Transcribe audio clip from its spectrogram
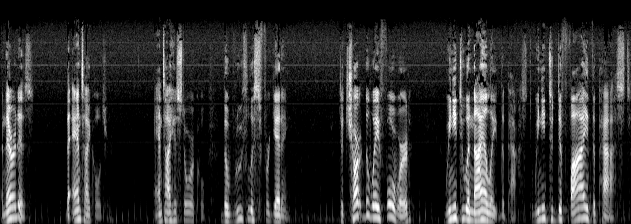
And there it is the anti culture, anti historical, the ruthless forgetting. To chart the way forward, we need to annihilate the past. We need to defy the past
